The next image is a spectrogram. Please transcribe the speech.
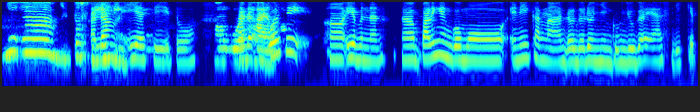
Mm -mm, itu sih kadang iya sih itu. mau gue kadang gue sih uh, iya benar uh, paling yang gue mau ini karena dodo nyinggung juga ya sedikit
